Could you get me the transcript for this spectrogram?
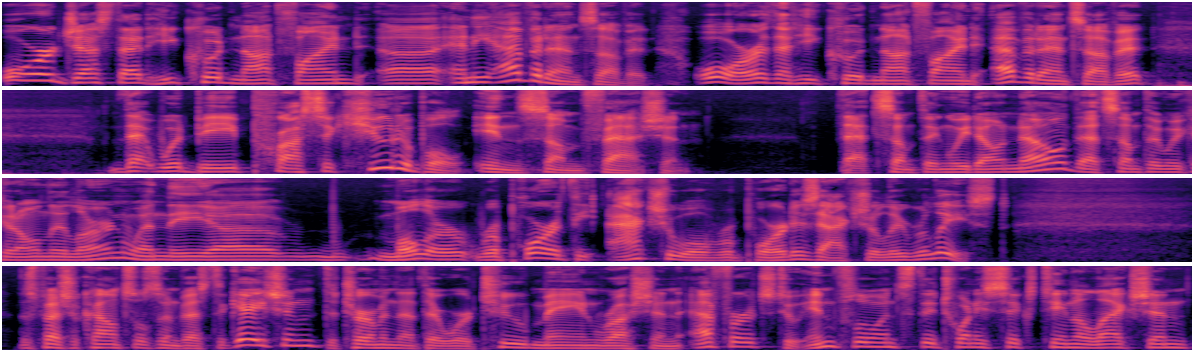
or just that he could not find uh, any evidence of it, or that he could not find evidence of it that would be prosecutable in some fashion. That's something we don't know. That's something we can only learn when the uh, Mueller report, the actual report, is actually released. The special counsel's investigation determined that there were two main Russian efforts to influence the 2016 election.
